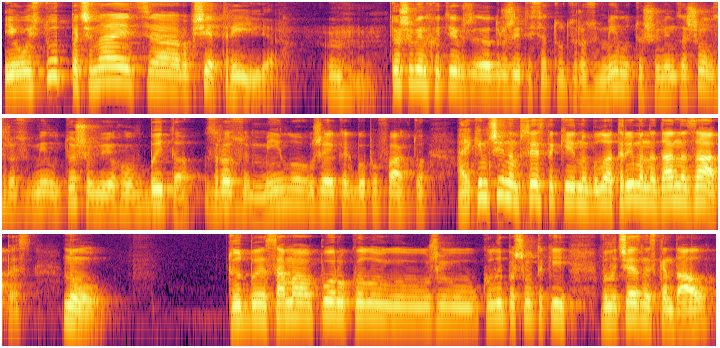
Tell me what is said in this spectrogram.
І ось тут починається взагалі трилер. Угу. То, що він хотів одружитися тут, зрозуміло. То, що він зайшов, зрозуміло. То, що його вбито, зрозуміло, вже як по факту. А яким чином все ж таки ну, була отримана дана запис? Ну, тут би саме пору, коли, коли пішов такий величезний скандал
